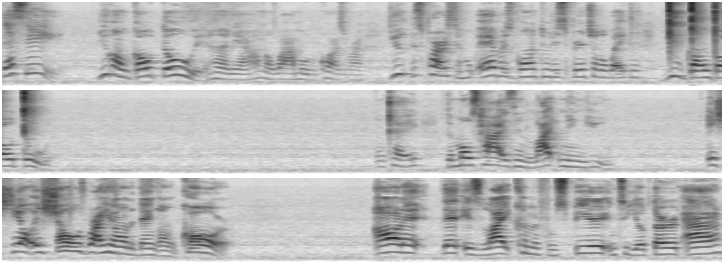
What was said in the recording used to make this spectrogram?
That's it. You gonna go through it, honey. I don't know why I'm moving cards around. You this person, whoever is going through this spiritual awakening, you gonna go through it. Okay? The most high is enlightening you. It show it shows right here on the dang on card. All that that is light coming from spirit into your third eye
